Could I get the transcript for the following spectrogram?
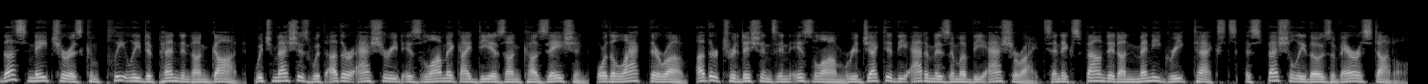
Thus nature is completely dependent on God, which meshes with other Asharite Islamic ideas on causation, or the lack thereof. Other traditions in Islam rejected the atomism of the Asharites and expounded on many Greek texts, especially those of Aristotle.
